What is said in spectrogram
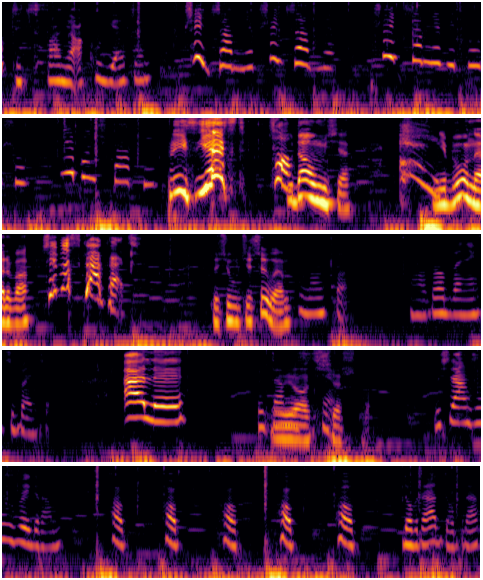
O ty cwaniaku jeden. Przejdź za mnie, przejdź za mnie. Przejdź za mnie, Witusiu. Nie bądź taki. Please, jest! Co? Udało mi się. Ej, Nie było nerwa. trzeba skakać. To się ucieszyłem. No stop. No dobra, niech ci będzie. Ale tam jest cię. ciężko. Myślałam, że już wygram. Hop, hop, hop, hop, hop. Dobra, dobra.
